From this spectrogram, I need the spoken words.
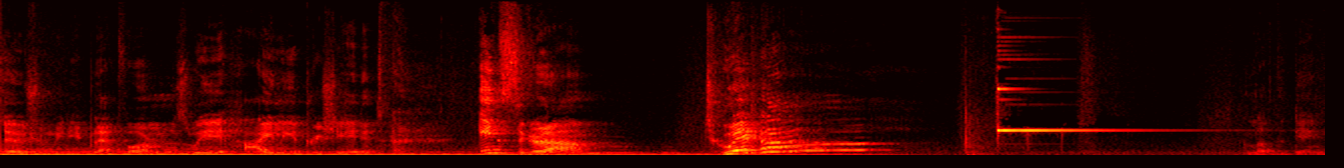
social media platforms. We highly appreciate it. Instagram, Twitter. I love the ding.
